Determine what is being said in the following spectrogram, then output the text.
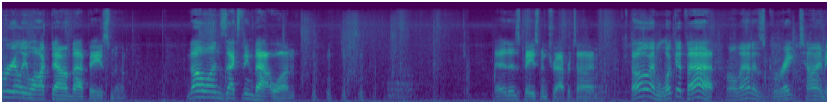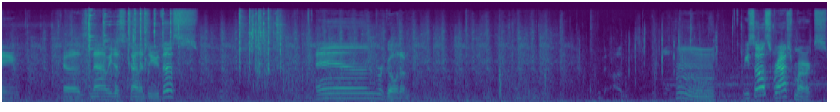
really lock down that basement. No one's exiting that one. it is basement trapper time. Oh, and look at that. Well, that is great timing. Because now we just kind of do this. And we're golden. Hmm. We saw scratch marks.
